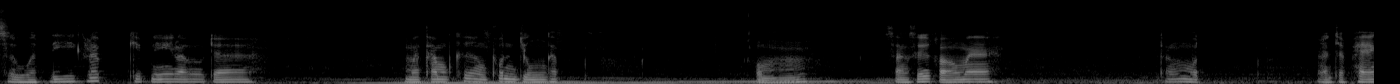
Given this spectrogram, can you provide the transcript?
สวัสดีครับ คลิปนี้เราจะมาทำเครื่องพ่นยุงครับ ผมสั่งซื้อของมา ทั้งหมด อาจจะแพง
